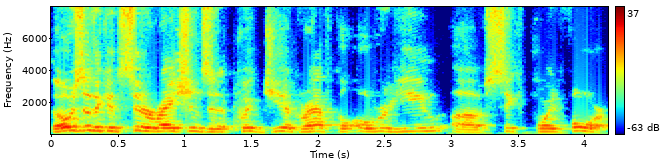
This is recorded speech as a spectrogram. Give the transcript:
those are the considerations in a quick geographical overview of 6.4.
